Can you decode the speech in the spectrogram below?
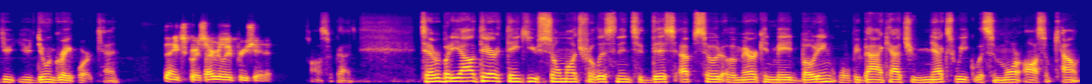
you, you're doing great work, Ken. Thanks, Chris. I really appreciate it. Awesome, guys. To everybody out there, thank you so much for listening to this episode of American Made Boating. We'll be back at you next week with some more awesome count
